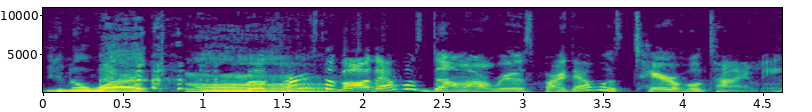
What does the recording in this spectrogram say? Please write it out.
you know what? Mm. But first of all, that was dumb on Riv's part. That was terrible timing.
